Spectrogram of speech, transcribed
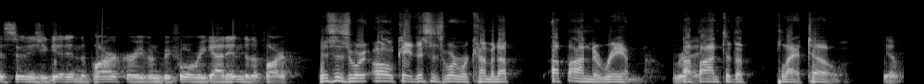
as soon as you get in the park, or even before we got into the park. This is where. Oh, okay, this is where we're coming up up on the rim, Right. up onto the plateau. Yep.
